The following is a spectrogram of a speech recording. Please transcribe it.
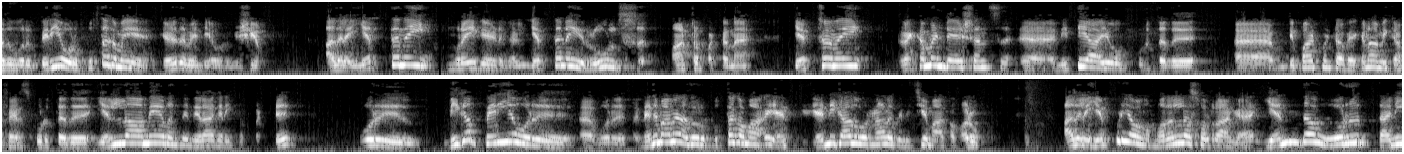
அது ஒரு பெரிய ஒரு புத்தகமே எழுத வேண்டிய ஒரு விஷயம். அதுல எத்தனை முறைகேடுகள் எத்தனை ரூல்ஸ் மாற்றப்பட்டன எத்தனை ரெக்கமெண்டேஷன்ஸ் நித்தி ஆயோக் கொடுத்தது டிபார்ட்மெண்ட் ஆஃப் எக்கனாமிக் அஃபேர்ஸ் கொடுத்தது எல்லாமே வந்து நிராகரிக்கப்பட்டு ஒரு மிகப்பெரிய ஒரு uh, ஒரு நிஜமாவே அது ஒரு புத்தகமாக என்- என்னைக்காவது ஒரு நாள் அது நிச்சயமாக வரும். அதுல எப்படி அவங்க முதல்ல சொல்றாங்க எந்த ஒரு தனி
